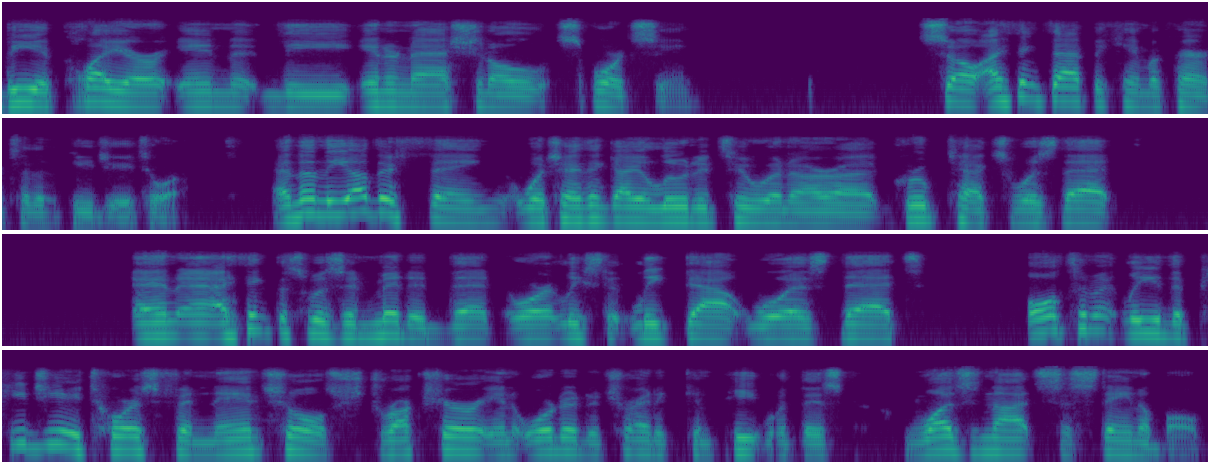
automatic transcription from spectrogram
be a player in the international sports scene. So I think that became apparent to the PGA Tour. And then the other thing, which I think I alluded to in our uh, group text, was that, and I think this was admitted that, or at least it leaked out, was that ultimately the PGA Tour's financial structure in order to try to compete with this was not sustainable.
